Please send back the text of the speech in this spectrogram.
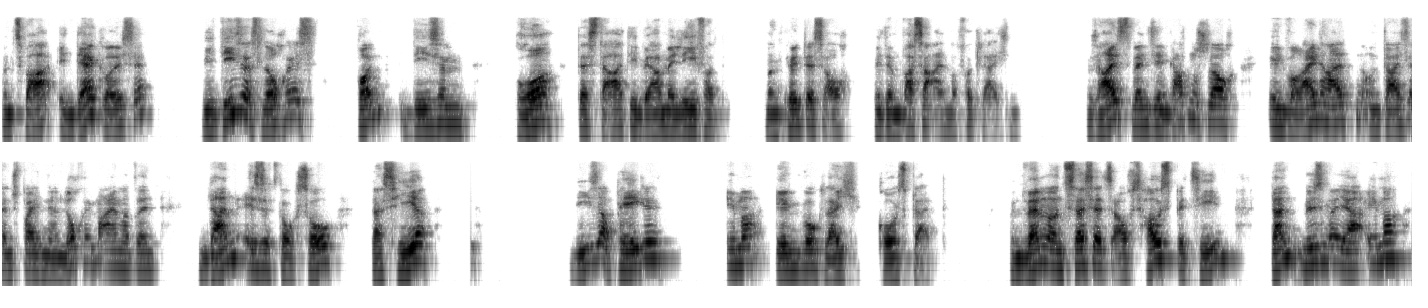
Und zwar in der Größe, wie dieses Loch ist von diesem Rohr, das da die Wärme liefert. Man könnte es auch mit dem Wassereimer vergleichen. Das heißt, wenn Sie einen Gartenschlauch irgendwo reinhalten und da ist entsprechend ein Loch im Eimer drin, dann ist es doch so, dass hier dieser Pegel immer irgendwo gleich groß bleibt. Und wenn wir uns das jetzt aufs Haus beziehen, dann müssen wir ja immer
